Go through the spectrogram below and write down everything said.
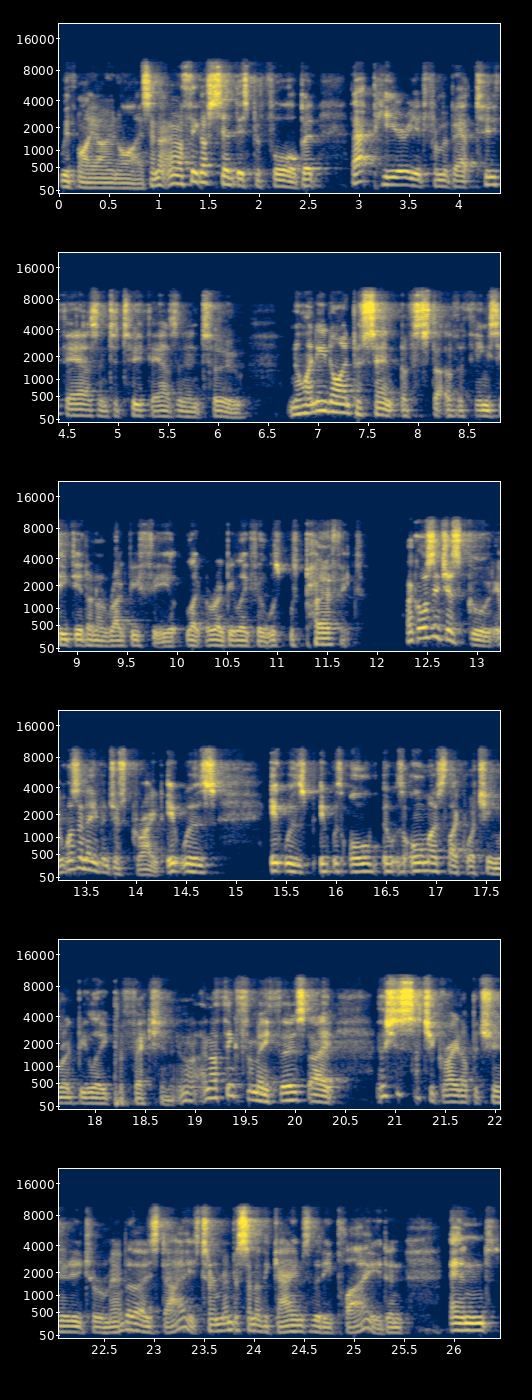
with my own eyes. And, and I think I've said this before, but that period from about 2000 to 2002, 99% of st- of the things he did on a rugby field, like a rugby league field, was, was perfect. Like it wasn't just good. It wasn't even just great. It was, it was, it was all. It was almost like watching rugby league perfection. And, and I think for me, Thursday, it was just such a great opportunity to remember those days, to remember some of the games that he played, and and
